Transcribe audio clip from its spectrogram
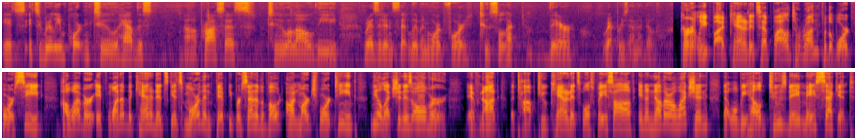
It's, it's really important to have this uh, process to allow the residents that live in Ward 4 to select their representative. Currently, five candidates have filed to run for the Ward 4 seat. However, if one of the candidates gets more than 50% of the vote on March 14th, the election is over. If not, the top two candidates will face off in another election that will be held Tuesday, May 2nd.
